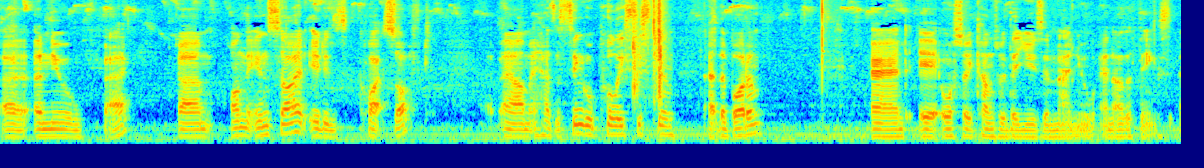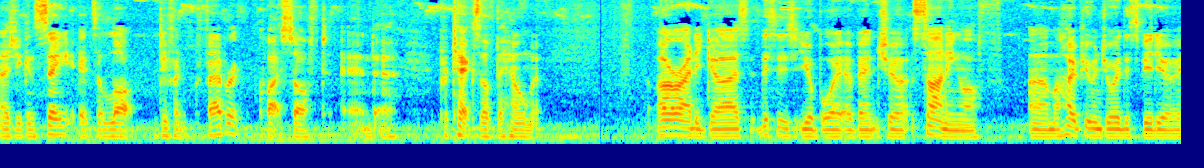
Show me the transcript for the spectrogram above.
uh, O'Neal bag. Um, on the inside it is quite soft. Um, it has a single pulley system at the bottom and it also comes with a user manual and other things. As you can see it's a lot different fabric, quite soft and uh, protects of the helmet. Alrighty guys, this is your boy Adventure signing off. Um, I hope you enjoyed this video.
